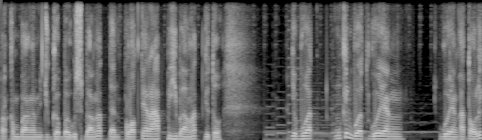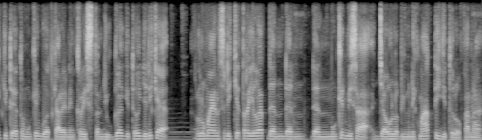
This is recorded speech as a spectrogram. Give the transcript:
Perkembangan juga bagus banget dan plotnya rapih banget gitu. Ya buat mungkin buat gue yang gue yang Katolik gitu ya atau mungkin buat kalian yang Kristen juga gitu. Jadi kayak lumayan sedikit relate dan dan dan mungkin bisa jauh lebih menikmati gitu loh. Karena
